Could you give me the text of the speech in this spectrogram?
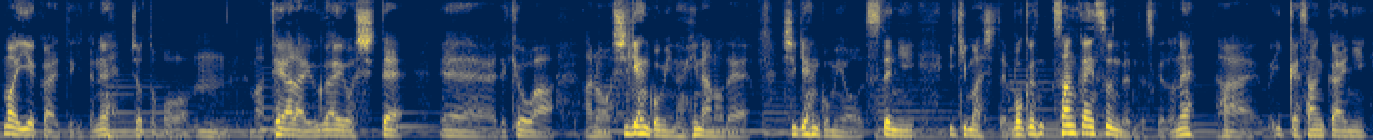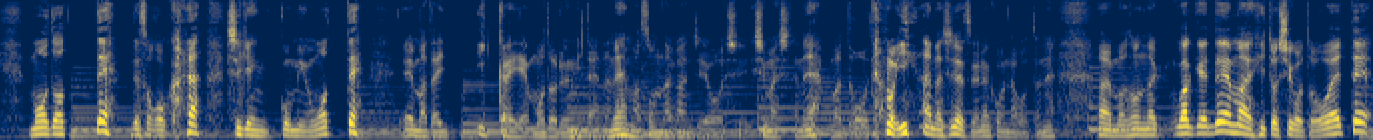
まあ家帰ってきてね、ちょっとこう、うん、まあ手洗いうがいをして、えー、で今日はあの資源ゴミの日なので資源ゴミを捨てに行きまして僕3階に住んでるんですけどね。はい。1回3階に戻ってでそこから 資源ゴミを持って、えー、また1階へ戻るみたいなね。まあそんな感じをししましてね。まあどうでもいい話ですよねこんなことね。はい。まあそんなわけでまあ一仕事を終えて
